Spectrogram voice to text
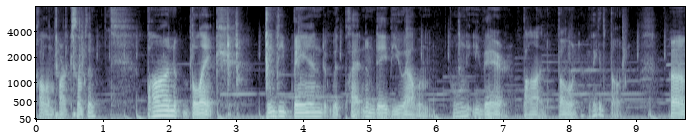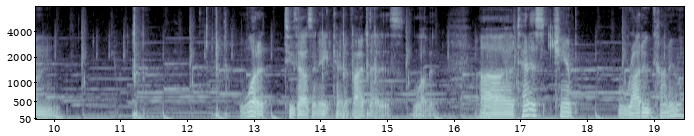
call them arc something. Bon Blank, indie band with platinum debut album. Bon Iver, Bon, Bone. I think it's Bone. Um, what a 2008 kind of vibe that is. Love it. Uh, tennis champ Raducanu.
